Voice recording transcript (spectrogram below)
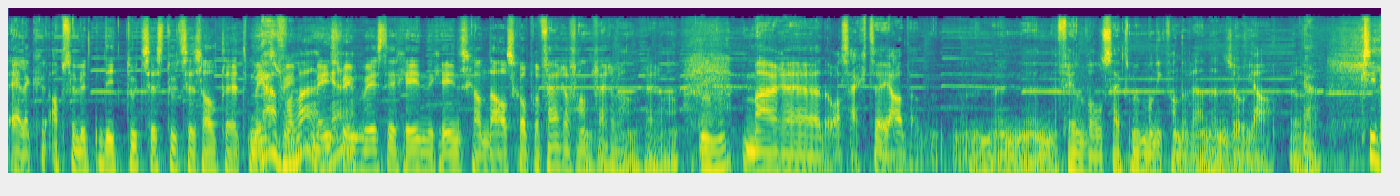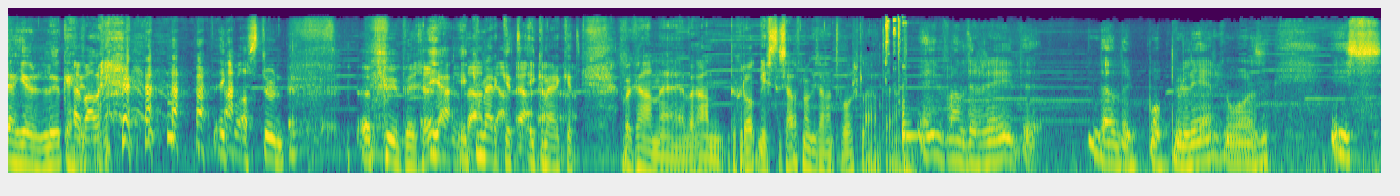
eigenlijk absoluut niet toets is. Toets is altijd mainstream, ja, voilà, mainstream geweest. Geen, geen schandaalschopper, verre van, verre van, verre van. Mm -hmm. Maar dat was echt, ja... Dat, een, een, een, film vol seks met Monique van der Ven en zo, ja. ja. Ik zie dat je een leuke hebt. ik was toen een puber. Hè? Ja, ik merk het. ik merk het. We gaan, uh, we gaan de grootmeester zelf nog eens aan het woord laten. Een van de redenen dat ik populair geworden is...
